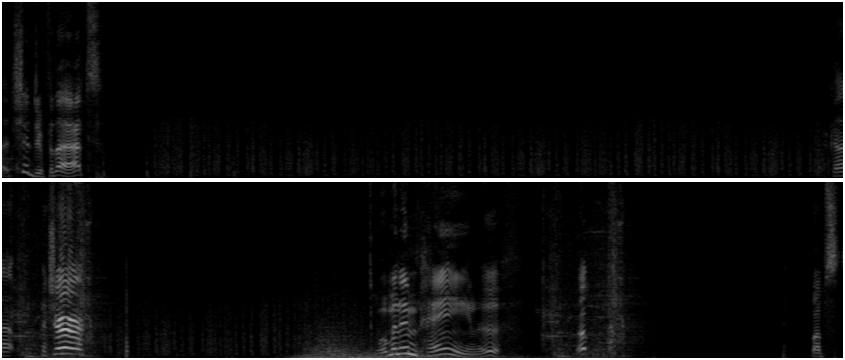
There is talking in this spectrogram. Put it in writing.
That should do for that. Up. Picture! Woman in pain. Ugh. Whoop. Whoops.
